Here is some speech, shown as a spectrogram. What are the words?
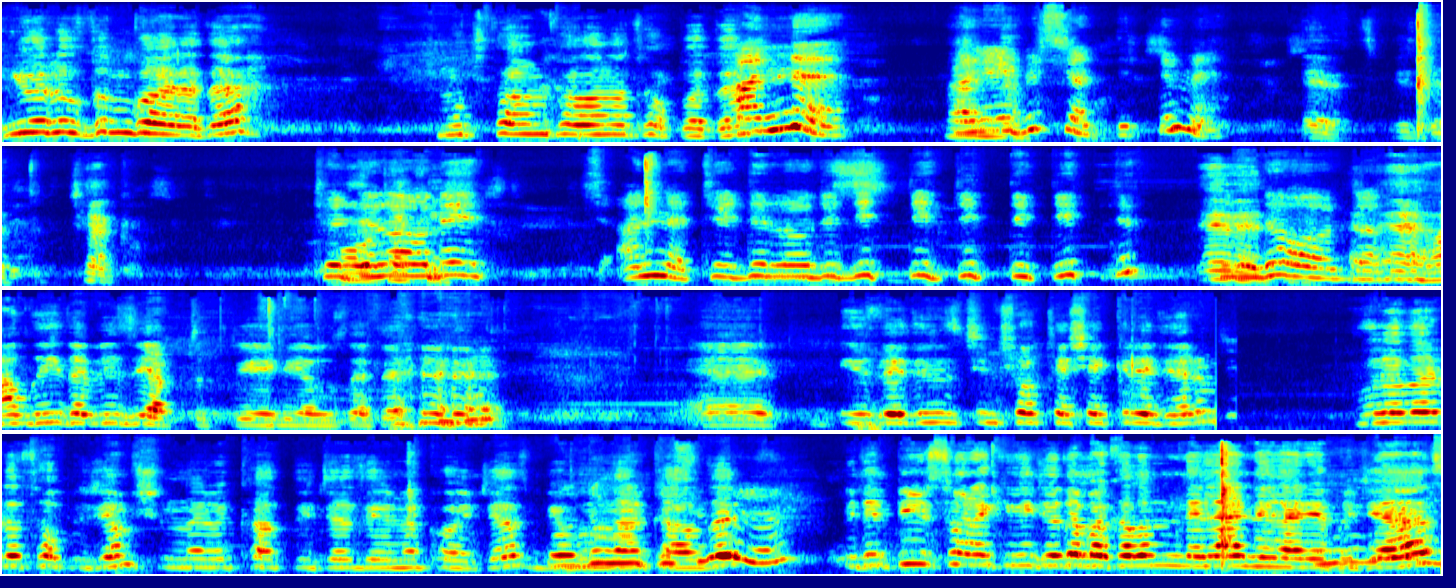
yoruldum bu arada. Mutfağımı falan topladım. Anne. Anne. Hani biz yaptık değil mi? Evet biz yaptık. Çak. Çocuğun Ortak orada iş. Anne çocuğun orada dit dit dit dit dit dit. Evet. Şimdi orada. E, halıyı da biz yaptık diyor Yavuz Efe. e, izlediğiniz için çok teşekkür ediyorum. Buraları da toplayacağım. Şunları katlayacağız, yerine koyacağız. Bir bunlar kaldı. Bir de bir sonraki videoda bakalım neler neler yapacağız.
